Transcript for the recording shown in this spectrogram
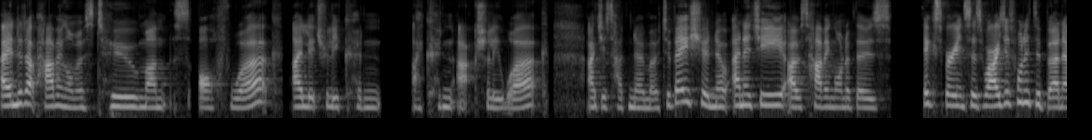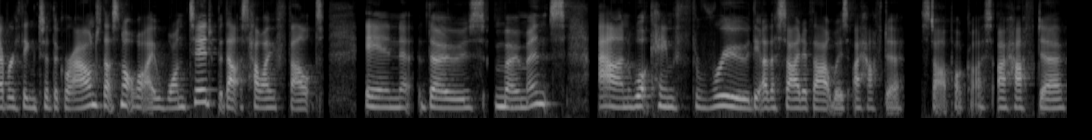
I ended up having almost two months off work. I literally couldn't I couldn't actually work. I just had no motivation, no energy. I was having one of those experiences where I just wanted to burn everything to the ground. That's not what I wanted, but that's how I felt in those moments. And what came through the other side of that was I have to start a podcast. I have to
